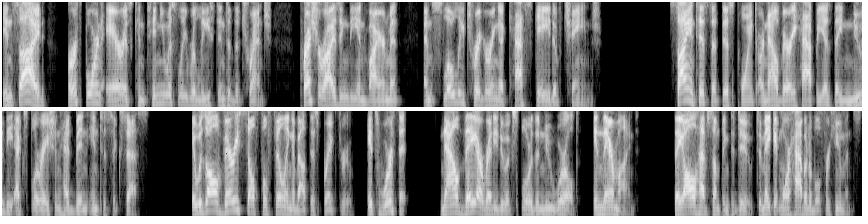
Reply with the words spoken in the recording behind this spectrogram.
Inside, earthborne air is continuously released into the trench, pressurizing the environment and slowly triggering a cascade of change. Scientists at this point are now very happy as they knew the exploration had been into success. It was all very self-fulfilling about this breakthrough. It's worth it. Now they are ready to explore the new world, in their mind. They all have something to do to make it more habitable for humans.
